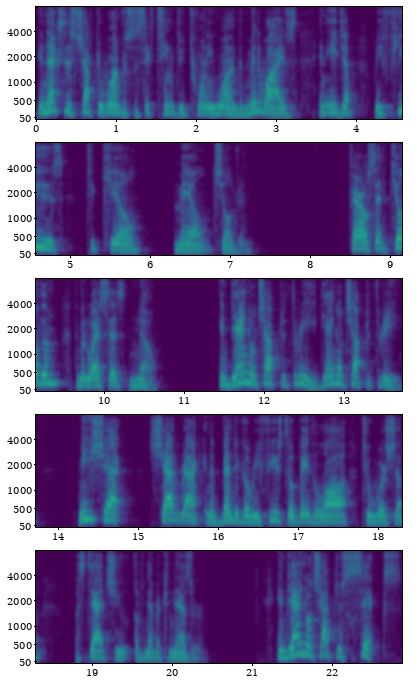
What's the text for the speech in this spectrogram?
In Exodus chapter 1, verses 16 through 21, the midwives in Egypt refused to kill male children. Pharaoh said, Kill them. The midwife says, No. In Daniel chapter 3, Daniel chapter 3, Meshach Shadrach and Abednego refused to obey the law to worship a statue of Nebuchadnezzar. In Daniel chapter 6,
